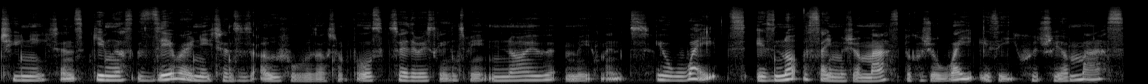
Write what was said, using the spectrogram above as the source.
2 newtons, giving us 0 newtons as overall resultant force, so there is going to be no movement. Your weight is not the same as your mass because your weight is equal to your mass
